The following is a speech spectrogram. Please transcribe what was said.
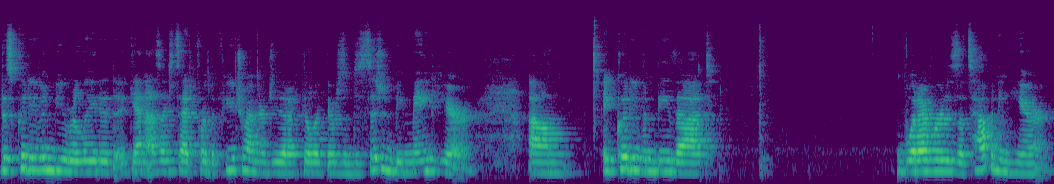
This could even be related again as i said for the future energy that i feel like there's a decision being made here. Um, it could even be that whatever it is that's happening here,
